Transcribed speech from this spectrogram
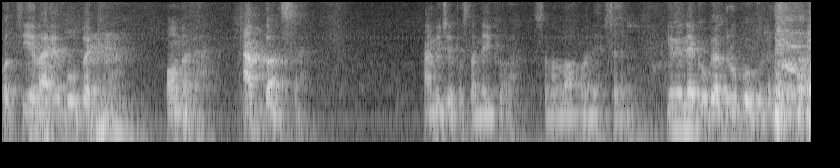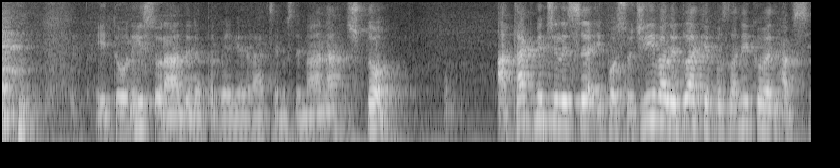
od tijela Ebu Bekra. Omara, Abbasa, Amidže poslanikova, sallallahu alaihi sallam, ili nekoga drugog od I to nisu radile prve generacije muslimana, što? A takmičili se i posuđivali dlake poslanikove od Hafsi.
